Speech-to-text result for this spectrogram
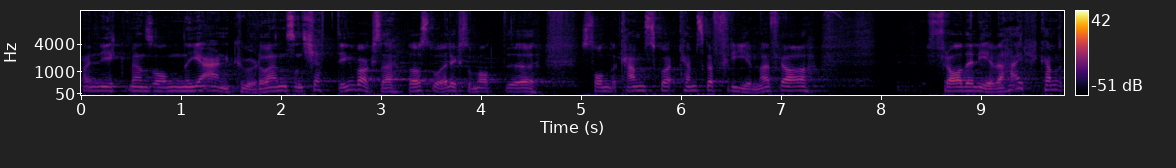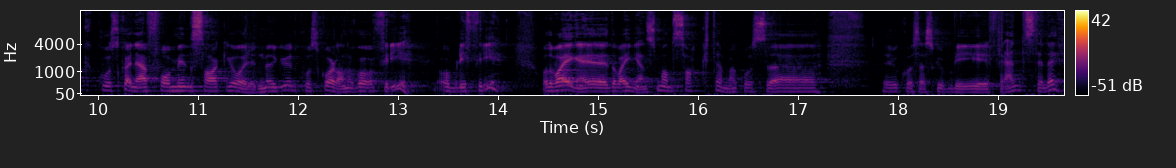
Han gikk med en sånn jernkule og en sånn kjetting bak seg. Da sto det liksom at uh, sånn, hvem, skal, hvem, skal, fri meg fra, fra det livet her? Hvordan kan jeg få min sak i orden med Gud? Hvordan går det an å gå fri og bli fri? Og det var ingen, det var ingen som hadde sagt til meg hvordan, hvordan jeg skulle bli frelst. Eller?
